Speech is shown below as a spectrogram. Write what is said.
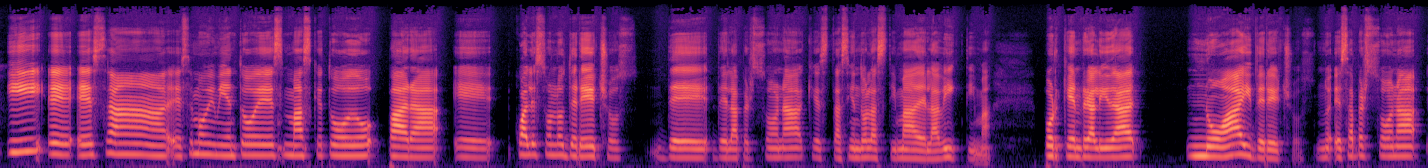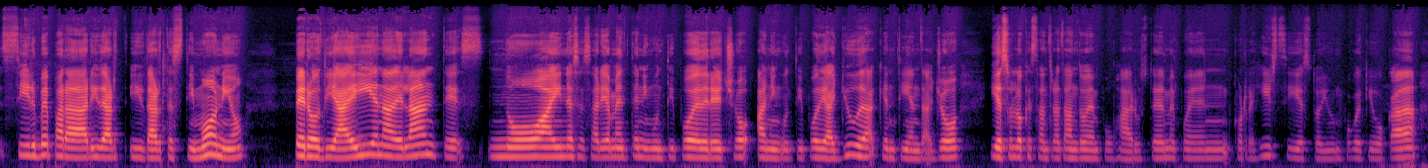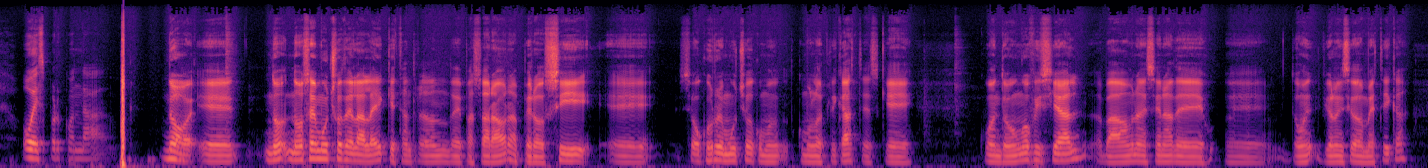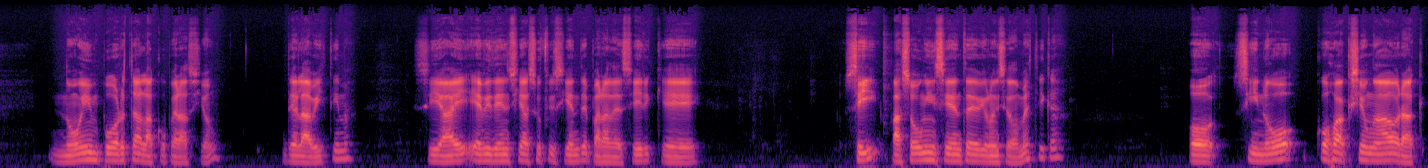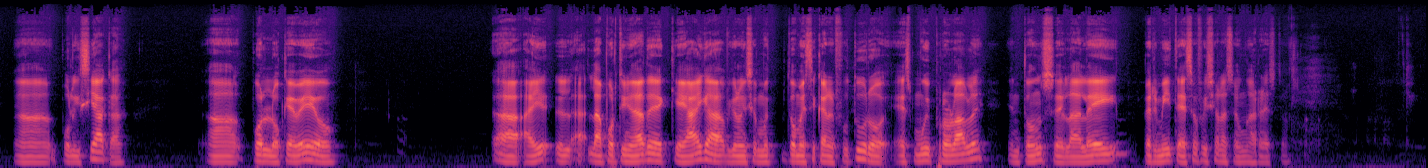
Y eh, esa, ese movimiento es más que todo para eh, cuáles son los derechos de, de, la persona que está siendo lastimada, de la víctima, porque en realidad no hay derechos. esa persona sirve para dar y dar, y dar testimonio, pero de ahí en adelante no hay necesariamente ningún tipo de derecho a ningún tipo de ayuda que entienda yo y eso es lo que están tratando de empujar. Ustedes me pueden corregir si estoy un poco equivocada o es por condado. No, eh, no, no, sé mucho de la ley que están tratando de pasar ahora, pero sí eh, se ocurre mucho, como, como lo explicaste, es que cuando un oficial va a una escena de eh, violencia doméstica, no importa la cooperación de la víctima, si hay evidencia suficiente para decir que sí pasó un incidente de violencia doméstica o si no cojo acción ahora uh, policíaca, ah, por lo que veo, hay la, oportunidad de que haya violencia doméstica en el futuro es muy probable, entonces la ley permite a ese oficial hacer un arresto.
